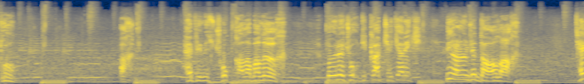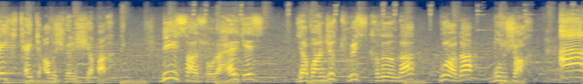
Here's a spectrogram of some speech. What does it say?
Durun. Bakın hepimiz çok kalabalık. Böyle çok dikkat çekerek bir an önce dağılak. Tek tek alışveriş yapak. Bir saat sonra herkes yabancı turist kılığında burada buluşak. Aa,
